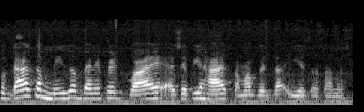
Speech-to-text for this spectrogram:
So that's a major benefit why SAP has come up with the ESS MSS.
